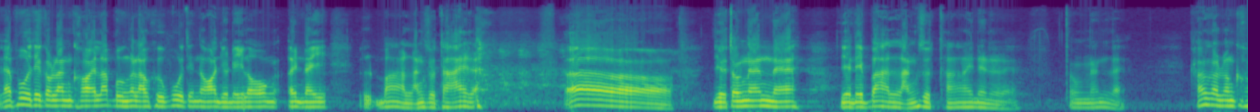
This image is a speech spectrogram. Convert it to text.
และผู้ที่กำลังคอยรับบุญกับเราคือผู้ที่นอนอยู่ในโรงเอ้ยในบ้านหลังสุดท้ายแล้วเอออยู่ตรงนั้นนะอยู่ในบ้านหลังสุดท้ายนั่นแหละตรงนั้นแหละเขากำลังค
